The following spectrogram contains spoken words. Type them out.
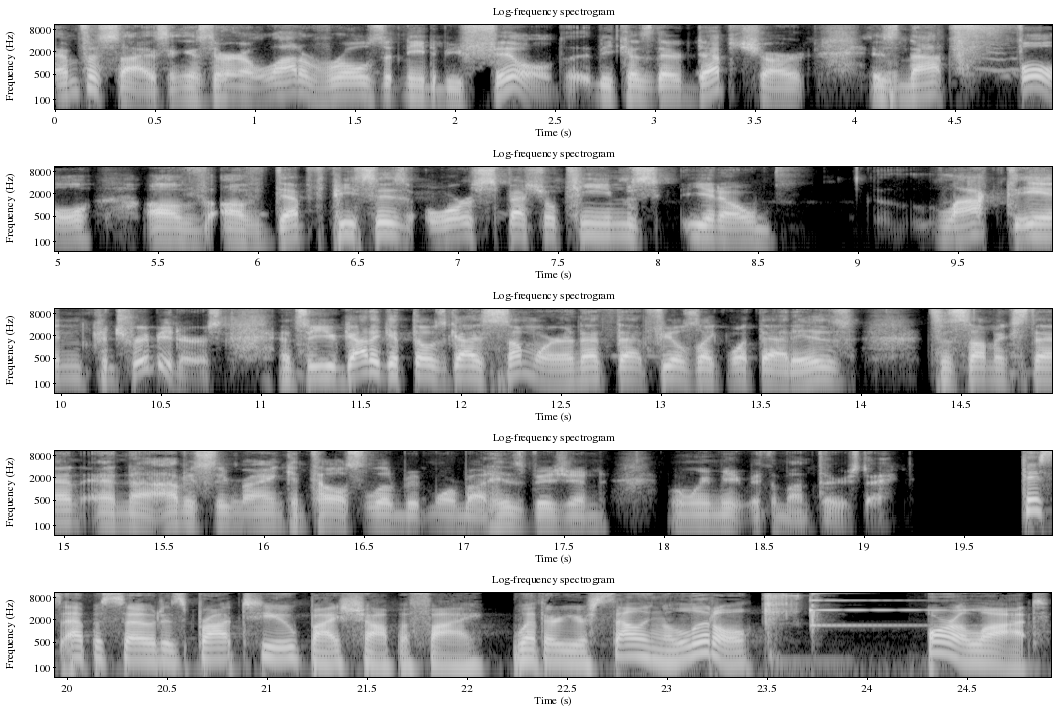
emphasizing is there are a lot of roles that need to be filled because their depth chart is not full of of depth pieces or special teams, you know, locked in contributors. And so you got to get those guys somewhere. And that, that feels like what that is to some extent. And uh, obviously, Ryan can tell us a little bit more about his vision when we meet with him on Thursday. This episode is brought to you by Shopify. Whether you're selling a little or a lot,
